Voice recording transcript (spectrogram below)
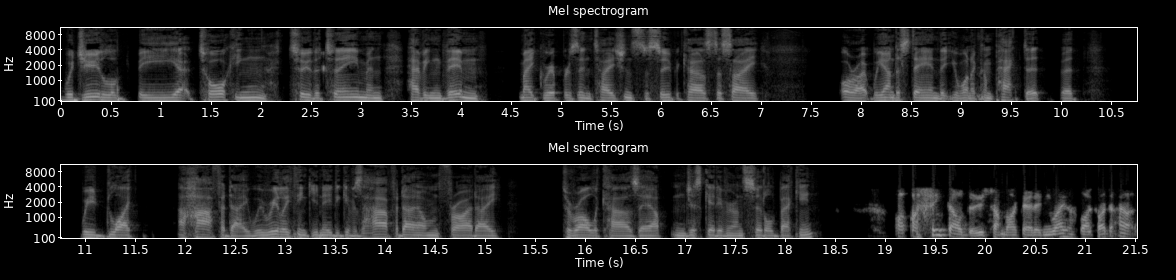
would you be uh, talking to the team and having them make representations to supercars to say, all right, we understand that you want to compact it, but we'd like a half a day. We really think you need to give us a half a day on Friday to roll the cars out and just get everyone settled back in? I think they'll do something like that anyway. Like I, don't,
